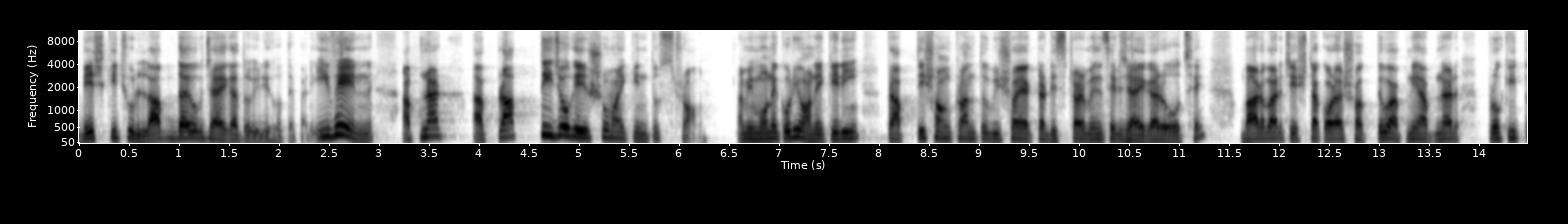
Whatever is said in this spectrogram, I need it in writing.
বেশ কিছু লাভদায়ক জায়গা তৈরি হতে পারে। ইভেন আপনার প্রাপ্তিযোগ এই সময় কিন্তু স্ট্রং আমি মনে করি অনেকেরই প্রাপ্তি সংক্রান্ত বিষয়ে একটা ডিস্টারবেন্সের জায়গা রয়েছে। বারবার চেষ্টা করা সত্ত্বেও আপনি আপনার প্রকৃত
